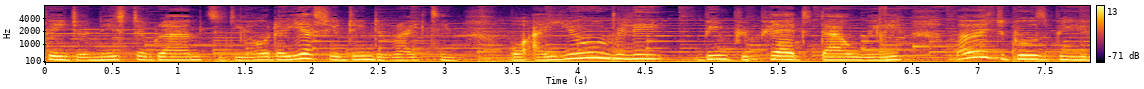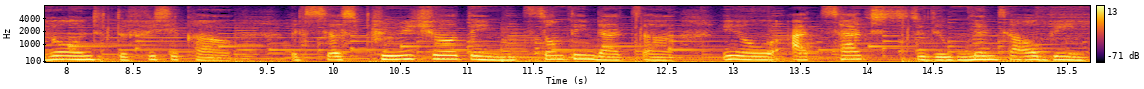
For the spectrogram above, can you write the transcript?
page on Instagram to the other. Yes, you're doing the right thing, but are you really being prepared that way? Marriage goes beyond the physical it's a spiritual thing it's something that uh, you know attached to the mental being.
